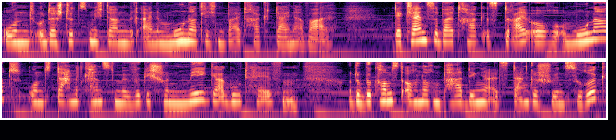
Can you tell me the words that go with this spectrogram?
und unterstützt mich dann mit einem monatlichen Beitrag deiner Wahl. Der kleinste Beitrag ist 3 Euro im Monat und damit kannst du mir wirklich schon mega gut helfen. Und du bekommst auch noch ein paar Dinge als Dankeschön zurück.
